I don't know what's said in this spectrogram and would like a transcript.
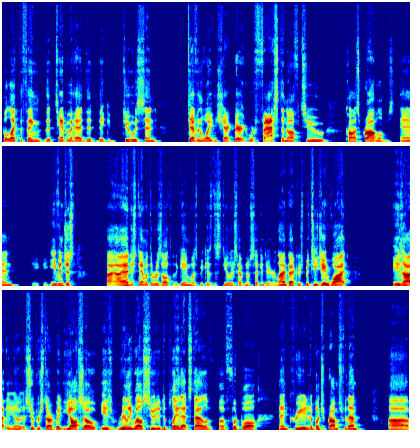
But like the thing that Tampa had that they could do is send Devin White and Shaq Barrett, who are fast enough to cause problems. And even just, I, I understand what the result of the game was because the Steelers have no secondary or linebackers, but TJ Watt is you know a superstar, but he also is really well suited to play that style of, of football and created a bunch of problems for them. Uh,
